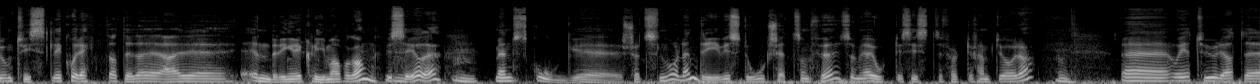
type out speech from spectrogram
uomtvistelig korrekt at det er eh, endringer i klimaet på gang. Vi ser jo det. Mm. Men skogskjøtselen vår den driver vi stort sett som før, som vi har gjort de siste 40-50 åra. Mm. Eh, og jeg tror det at det,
